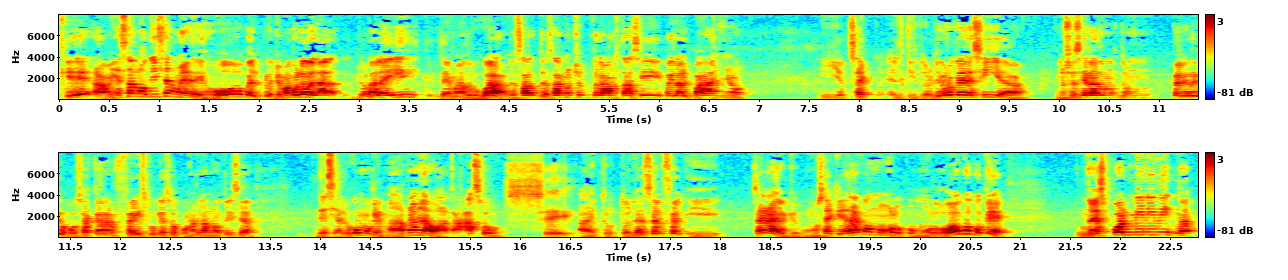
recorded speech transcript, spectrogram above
que a mí esa noticia me dejó perplejo. Yo me acuerdo, ¿verdad? Yo la leí de madrugada, de esa, de esa noche tú te levantas así para ir al baño. Y yo, o sea, el título yo creo que decía, no sé si era de un, de un periódico, puedo sacar en Facebook eso, poner las noticias, decía algo como que matan a batazo Sí. a instructor de surfer y, o sea, uno se queda como, como loco porque no es por minimizar,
